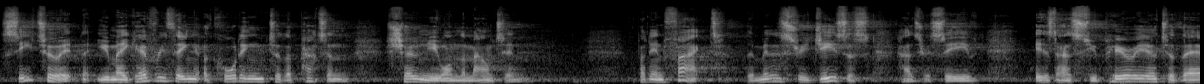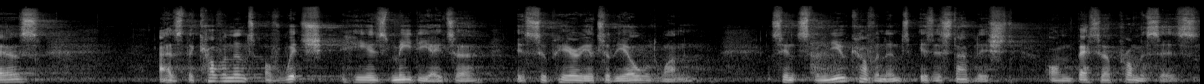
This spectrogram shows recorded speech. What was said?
See to it that you make everything according to the pattern shown you on the mountain. But in fact, the ministry Jesus has received is as superior to theirs as the covenant of which he is mediator is superior to the old one, since the new covenant is established on better promises.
